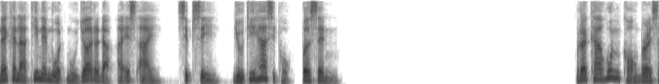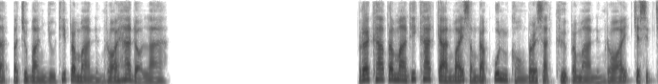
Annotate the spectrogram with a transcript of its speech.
ในขณะที่ในหมวดหมู่ย่อยระดับ RSI 14 อยู่ที่ 56%ราคาหุ้นของบริษัทปัจจุบันอยู่ที่ประมาณ 105 ดอลลาร์ ราคาประมาณที่คาดการไว้สำหรับหุ้นของบริษัทคือประมาณ 177 เ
